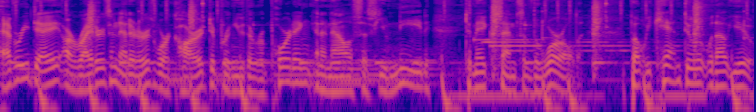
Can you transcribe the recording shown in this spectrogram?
Every day, our writers and editors work hard to bring you the reporting and analysis you need to make sense of the world. But we can't do it without you.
